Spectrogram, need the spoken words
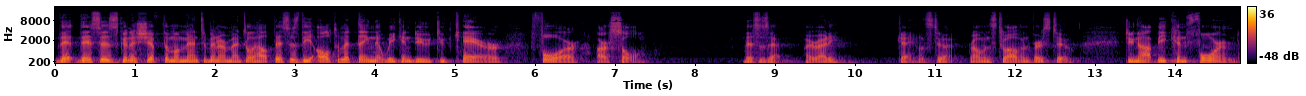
This is going to shift the momentum in our mental health. This is the ultimate thing that we can do to care for our soul. This is it. Are you ready? Okay, let's do it. Romans 12 and verse 2. Do not be conformed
